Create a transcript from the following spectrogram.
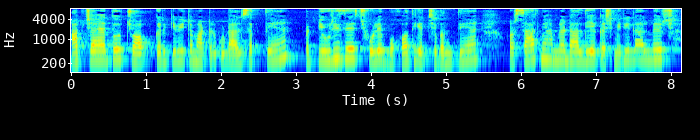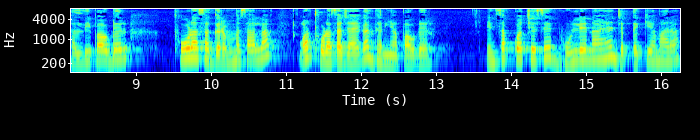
आप चाहें तो चॉप करके भी टमाटर को डाल सकते हैं बट प्यूरी से छोले बहुत ही अच्छे बनते हैं। और साथ में हमने डाल दिए कश्मीरी लाल मिर्च, हल्दी पाउडर थोड़ा सा गरम मसाला और थोड़ा सा जाएगा धनिया पाउडर। इन सबको अच्छे से भून लेना है जब तक कि हमारा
